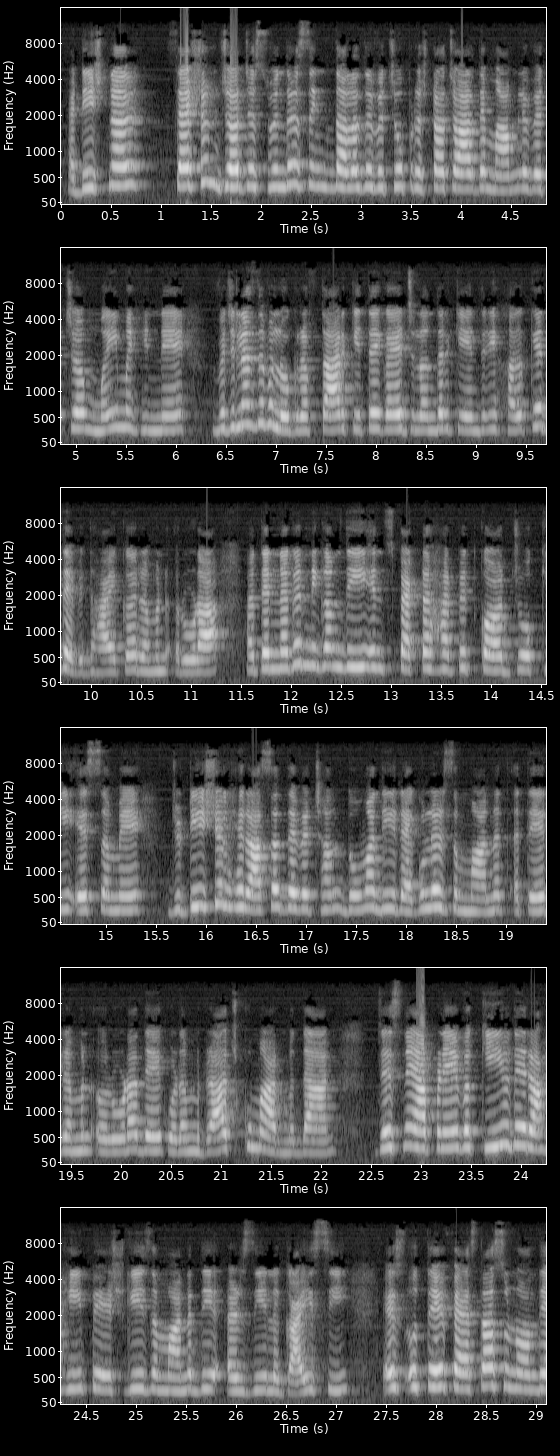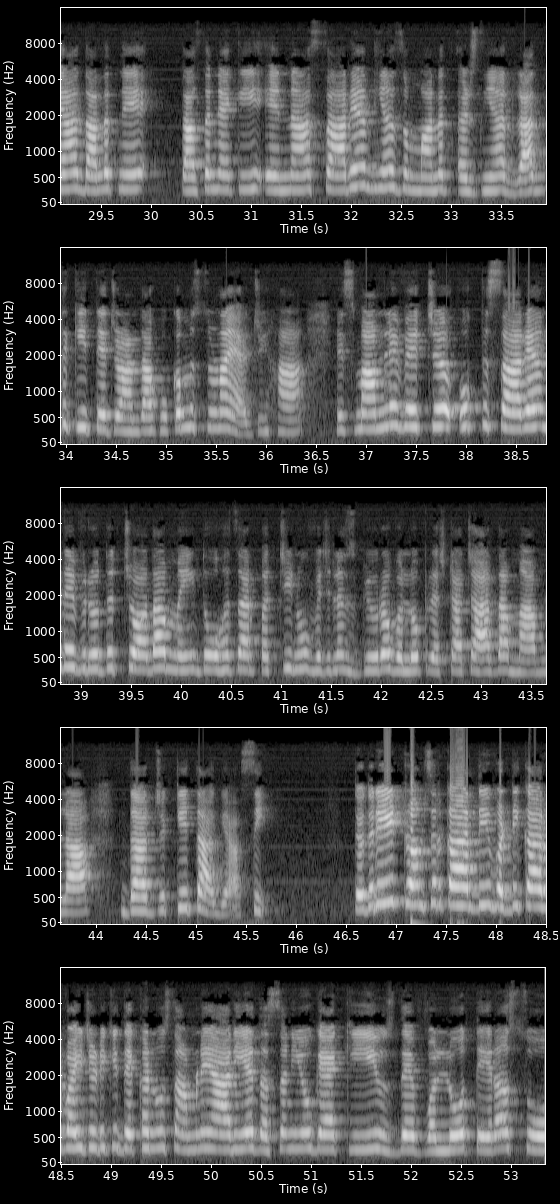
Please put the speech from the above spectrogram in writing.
ਐਡੀਸ਼ਨਲ ਸੈਸ਼ਨ ਜੱਜ ਜਸਵਿੰਦਰ ਸਿੰਘ ਅਦਾਲਤ ਦੇ ਵਿੱਚੋਂ ਭ੍ਰਿਸ਼ਟਾਚਾਰ ਦੇ ਮਾਮਲੇ ਵਿੱਚ ਮਈ ਮਹੀਨੇ ਵਿਜੀਲੈਂਸ ਦੇ ਵੱਲੋਂ ਗ੍ਰਿਫਤਾਰ ਕੀਤੇ ਗਏ ਜਲੰਧਰ ਕੇਂਦਰੀ ਹਲਕੇ ਦੇ ਵਿਧਾਇਕ ਰਮਨ ਅਰੋੜਾ ਅਤੇ ਨਗਰ ਨਿਗਮ ਦੀ ਇੰਸਪੈਕਟਰ ਹਰਪ੍ਰੀਤ ਕੌਰ, ਜੋ ਕਿ ਇਸ ਸਮੇਂ ਜੁਡੀਸ਼ੀਅਲ ਹਿਰਾਸਤ ਦੇ ਵਿੱਚ ਹਨ, ਦੋਵਾਂ ਦੀ ਰੈਗੂਲਰ ਜ਼ਮਾਨਤ ਅਤੇ ਰਮਨ ਅਰੋੜਾ ਦੇ ਕੁੜਮ ਰਾਜਕੁਮਾਰ ਮਦਾਨ, ਜਿਸ ਨੇ ਆਪਣੇ ਵਕੀਲ ਦੇ ਰਾਹੀਂ ਪੇਸ਼ਗੀ ਜ਼ਮਾਨਤ ਦੀ ਅਰਜ਼ੀ ਲਗਾਈ ਸੀ। ਇਸ ਉੱਤੇ ਫੈਸਲਾ ਸੁਣਾਉਂਦਿਆਂ ਅਦਾਲਤ ਨੇ ਦੱਸ ਦਿੰਦੇ ਕਿ ਇਹਨਾਂ ਸਾਰਿਆਂ ਦੀਆਂ ਜ਼ਮਾਨਤ ਅਰਜ਼ੀਆਂ ਰੱਦ ਕੀਤੇ ਜਾਣ ਦਾ ਹੁਕਮ ਸੁਣਾਇਆ। ਜੀ ਹਾਂ, ਇਸ ਮਾਮਲੇ ਵਿੱਚ ਉਕਤ ਸਾਰਿਆਂ ਦੇ ਵਿਰੁੱਧ 14 ਮਈ 2025 ਨੂੰ ਵਿਜੀਲੈਂਸ ਬਿਊਰੋ ਵੱਲੋਂ ਭ੍ਰਿਸ਼ਟਾਚਾਰ ਦਾ ਮਾਮਲਾ ਦਰਜ ਕੀਤਾ ਗਿਆ ਸੀ। ਤੇ ਉਧਰ ਹੀ ਟਰੰਪ ਸਰਕਾਰ ਦੀ ਵੱਡੀ ਕਾਰਵਾਈ ਜਿਹੜੀ ਕਿ ਦੇਖਣ ਨੂੰ ਸਾਹਮਣੇ ਆ ਰਹੀ ਹੈ, ਦੱਸਣਯੋਗ ਹੈ ਕਿ ਉਸ ਦੇ ਵੱਲੋਂ 1300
